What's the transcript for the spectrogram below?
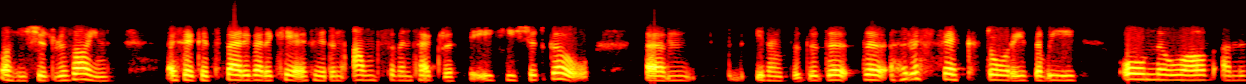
Well, he should resign. I think it's very, very clear if he had an ounce of integrity, he should go. Um, you know, the, the, the horrific stories that we all know of and the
